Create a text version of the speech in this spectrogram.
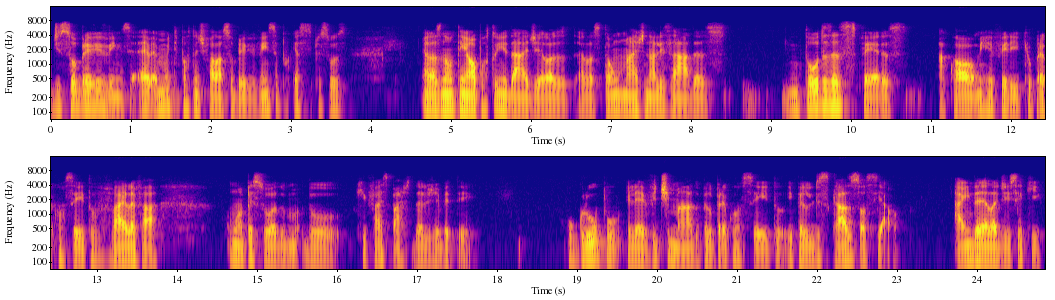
de sobrevivência. É, é muito importante falar sobrevivência porque essas pessoas elas não têm a oportunidade, elas elas estão marginalizadas em todas as esferas a qual me referi que o preconceito vai levar uma pessoa do, do que faz parte do LGBT. O grupo ele é vitimado pelo preconceito e pelo descaso social. Ainda ela disse aqui:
